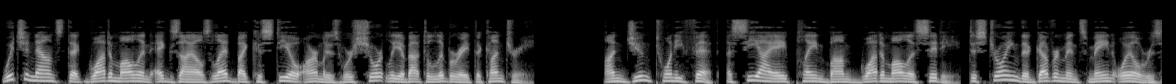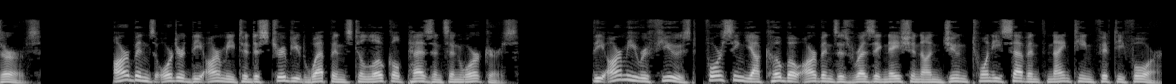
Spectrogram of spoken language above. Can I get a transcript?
which announced that Guatemalan exiles led by Castillo Armas were shortly about to liberate the country. On June 25, a CIA plane bombed Guatemala City, destroying the government's main oil reserves. Arbenz ordered the army to distribute weapons to local peasants and workers. The army refused, forcing Jacobo Arbenz's resignation on June 27, 1954.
